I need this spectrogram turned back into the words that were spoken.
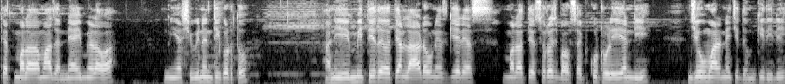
त्यात मला माझा न्याय मिळावा मी अशी विनंती करतो. आणि मी ते त्यांना अडवण्यास गेल्यास मला त्या सूरज भाऊसाहेब कुठोळे यांनी जीव मारण्याची धमकी दिली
